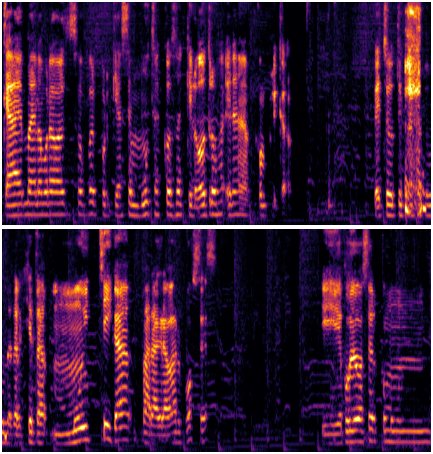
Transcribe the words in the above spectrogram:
cada vez más enamorado del software porque hace muchas cosas que lo otro era complicado. De hecho, estoy en una tarjeta muy chica para grabar voces y he podido hacer como un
